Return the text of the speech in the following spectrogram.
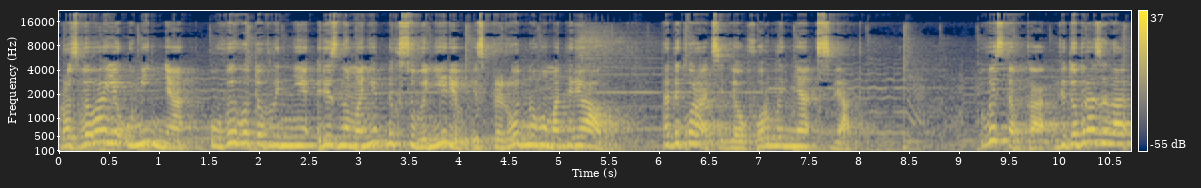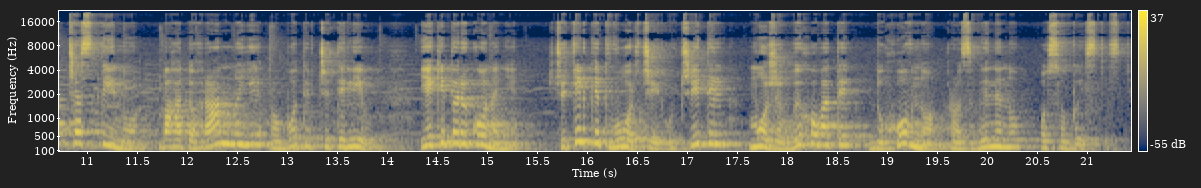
розвиває уміння у виготовленні різноманітних сувенірів із природного матеріалу та декорацій для оформлення свят. Виставка відобразила частину багатогранної роботи вчителів, які переконані, що тільки творчий учитель може виховати духовно розвинену особистість.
